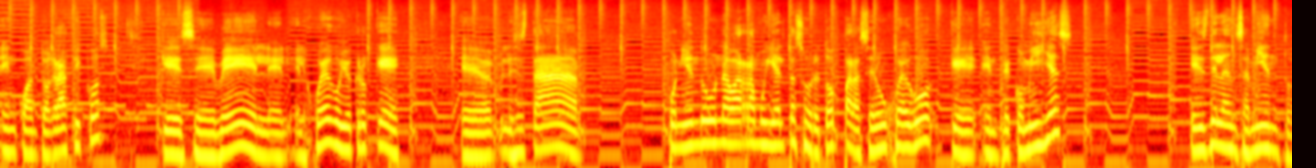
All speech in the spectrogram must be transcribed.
en cuanto a gráficos que se ve el, el- el juego. Yo creo que eh, les está poniendo una barra muy alta sobre todo para hacer un juego que entre comillas es de lanzamiento.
